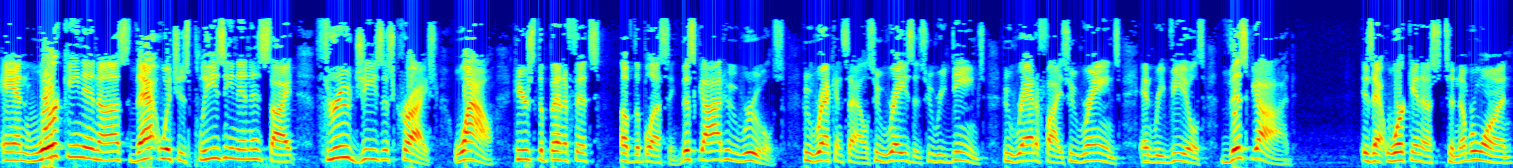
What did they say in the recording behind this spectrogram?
and working in us that which is pleasing in His sight through Jesus Christ. Wow. Here's the benefits of the blessing. This God who rules, who reconciles, who raises, who redeems, who ratifies, who reigns and reveals. This God is at work in us to, number one,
